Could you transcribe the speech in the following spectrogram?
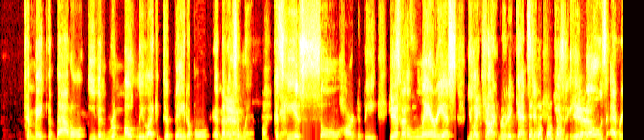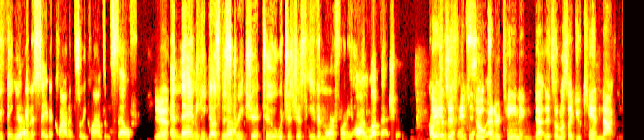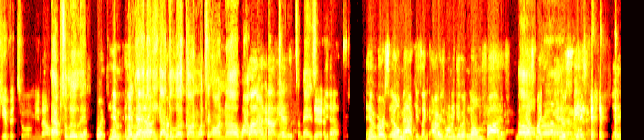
to make the battle even remotely like debatable and then it's a win. Because Yeah. he is so hard to beat. He's that's- hilarious. You like can't root against him. He's, he knows everything you're gonna say to clown him so he clowns himself. Yeah. and then he does the Yeah. street shit too which is just even more funny. Oh i love that shit. Yeah, Carter's it's just it's Yeah. so entertaining that it's almost like you can't not give it to him, you know? absolutely What him i'm him glad and that uh, he got the look on what's it on uh wild, Wild and and out, Out, now, yeah. too it's amazing Yeah. yeah. Him versus Illmac. He's like, I always want to give a gnome five. Oh, That's my bro. Yeah, you're amazing.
